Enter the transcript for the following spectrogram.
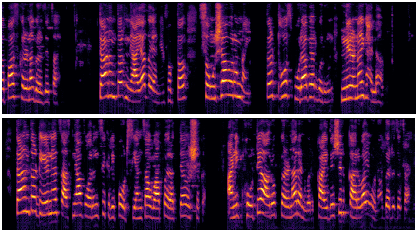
तपास करणं गरजेचं आहे. त्यानंतर न्यायालयाने फक्त संशयावरून नाही तर ठोस पुराव्यावरून निर्णय घ्यायला हवेत. त्यानंतर डीएनए चाचण्या फॉरेन्सिक रिपोर्ट्स यांचा वापर अत्यावश्यक आहे. आणि खोटे आरोप करणाऱ्यांवर कायदेशीर कारवाई होणं गरजेचं आहे.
